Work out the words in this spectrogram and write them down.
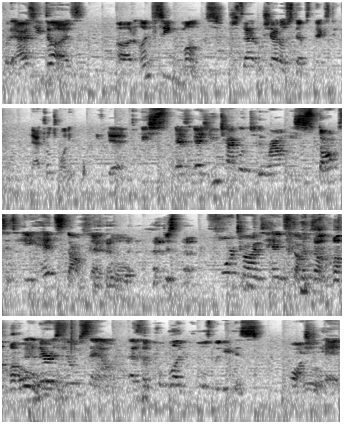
But as he does, uh, an unseen monk shadow, shadow steps next to him. Natural 20, he's dead. He, s- as, as you tackle him to the ground, he stomps his, he head stomps that bull. Just four times head stomps him. And there is no sound as the blood pools beneath his washed head.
